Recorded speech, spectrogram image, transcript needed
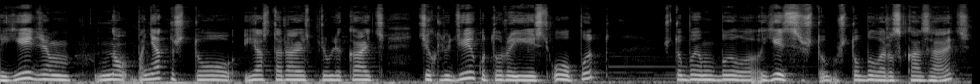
приедем. Но понятно, что я стараюсь привлекать тех людей, у которых есть опыт, чтобы им было, есть что, что было рассказать.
